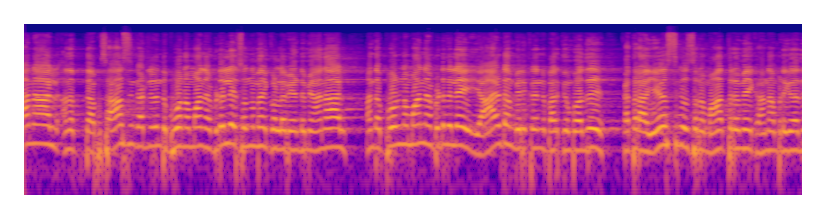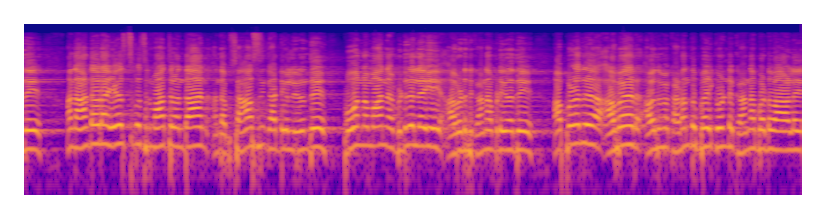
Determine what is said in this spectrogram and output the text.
ஆனால் அந்த சாசன் காட்டிலிருந்து பூர்ணமான விடுதலை சொந்தமாக கொள்ள வேண்டும். ஆனால் அந்த பூர்ணமான விடுதலை யாரிடம் இருக்கிறது பார்க்கும்போது கத்தரா இயேசு கிறிஸ்து மாத்திரமே காணப்படுகிறது. அந்த ஆண்டவரா இயேசு கிறிஸ்து மாத்திரம் தான் அந்த சாசன் காட்டில் இருந்து பூர்ணமான விடுதலை அவருக்கு காணப்படுகிறது. அப்பொழுது அவர் அவர் கடந்து போய் கொண்டு காணப்படுவாரே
